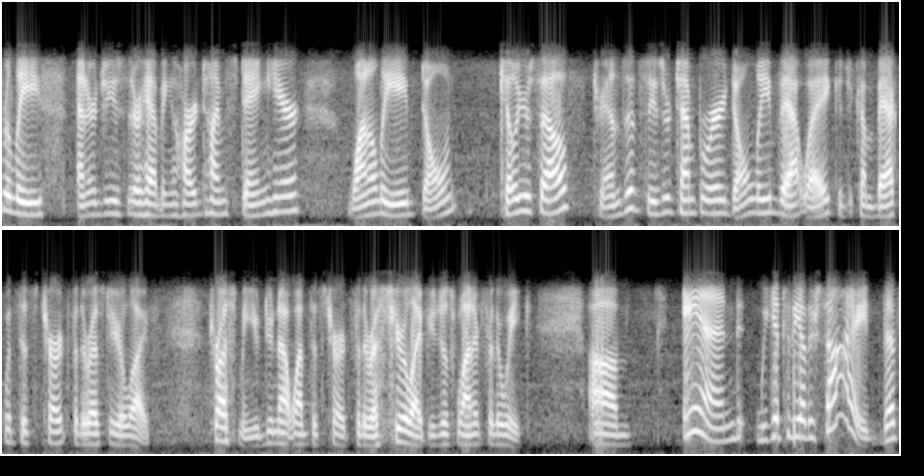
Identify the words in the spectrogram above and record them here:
release. Energies that are having a hard time staying here, want to leave. Don't kill yourself. Transits, these are temporary. Don't leave that way because you come back with this chart for the rest of your life. Trust me, you do not want this chart for the rest of your life. You just want it for the week. Um, and we get to the other side. That's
